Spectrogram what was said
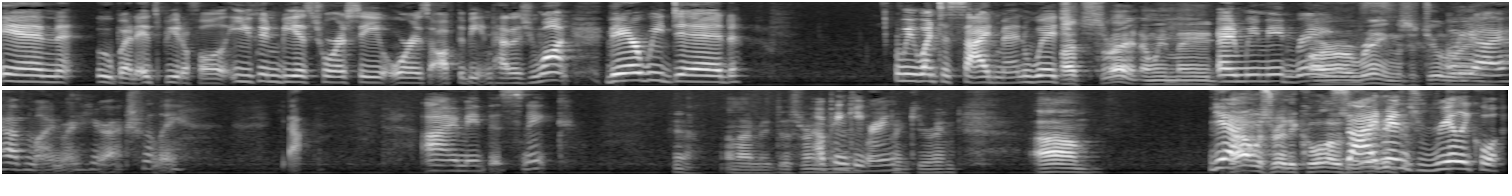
In Ubud. It's beautiful. You can be as touristy or as off the beaten path as you want. There we did. We went to Sidemen, which That's right, and we made and we made rings. our rings, jewelry. Oh yeah, I have mine right here actually. Yeah, I made this snake. Yeah, and I made this ring. A pinky ring. Pinky ring. Um, Yeah, that was really cool. Was really Sidemen's really cool.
